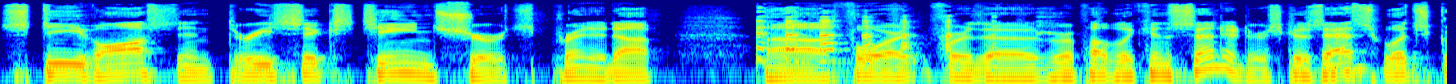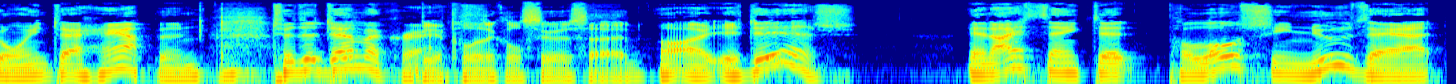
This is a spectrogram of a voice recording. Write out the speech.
Steve Austin 316 shirts printed up uh, for for the Republican senators because that's what's going to happen to the Democrats. Be a political suicide. Uh, it is. And I think that Pelosi knew that.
